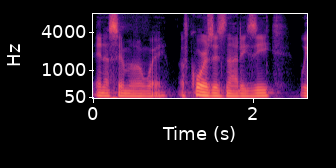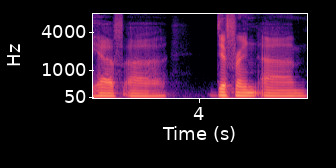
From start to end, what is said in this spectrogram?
in a similar way. Of course, it's not easy. We have uh, different um,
